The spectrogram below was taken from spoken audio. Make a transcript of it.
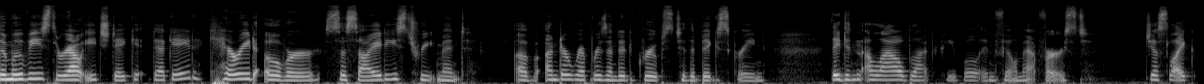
The movies throughout each de- decade carried over society's treatment of underrepresented groups to the big screen. They didn't allow black people in film at first, just like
